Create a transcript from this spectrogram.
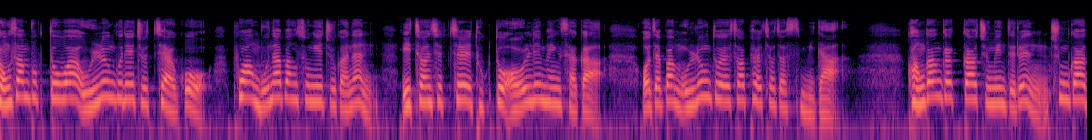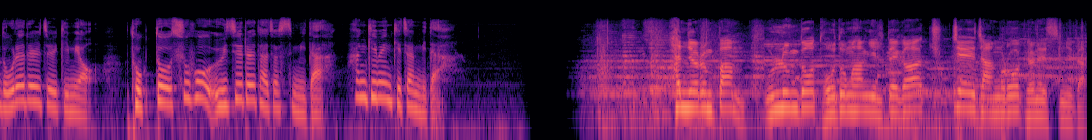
경상북도와 울릉군이 주최하고 포항문화방송이 주관한 2017 독도 어울림 행사가 어젯밤 울릉도에서 펼쳐졌습니다. 관광객과 주민들은 춤과 노래를 즐기며 독도 수호 의지를 다졌습니다. 한기민 기자입니다. 한여름밤 울릉도 도동항 일대가 축제의 장으로 변했습니다.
